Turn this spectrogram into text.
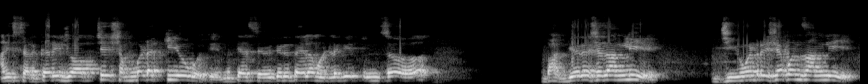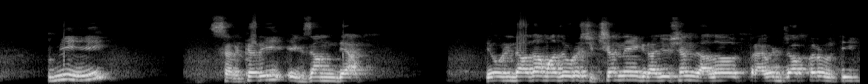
आणि सरकारी जॉबचे शंभर टक्के योग होते. मग त्या सेवेकरीताईला म्हटलं की तुमचं भाग्यरेषा चांगली आहे जीवन रेषा पण चांगली आहे तुम्ही सरकारी एक्झाम द्या. ते म्हणे दादा माझं एवढं शिक्षण नाही. ग्रॅज्युएशन झालं प्रायव्हेट जॉब करत होती.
